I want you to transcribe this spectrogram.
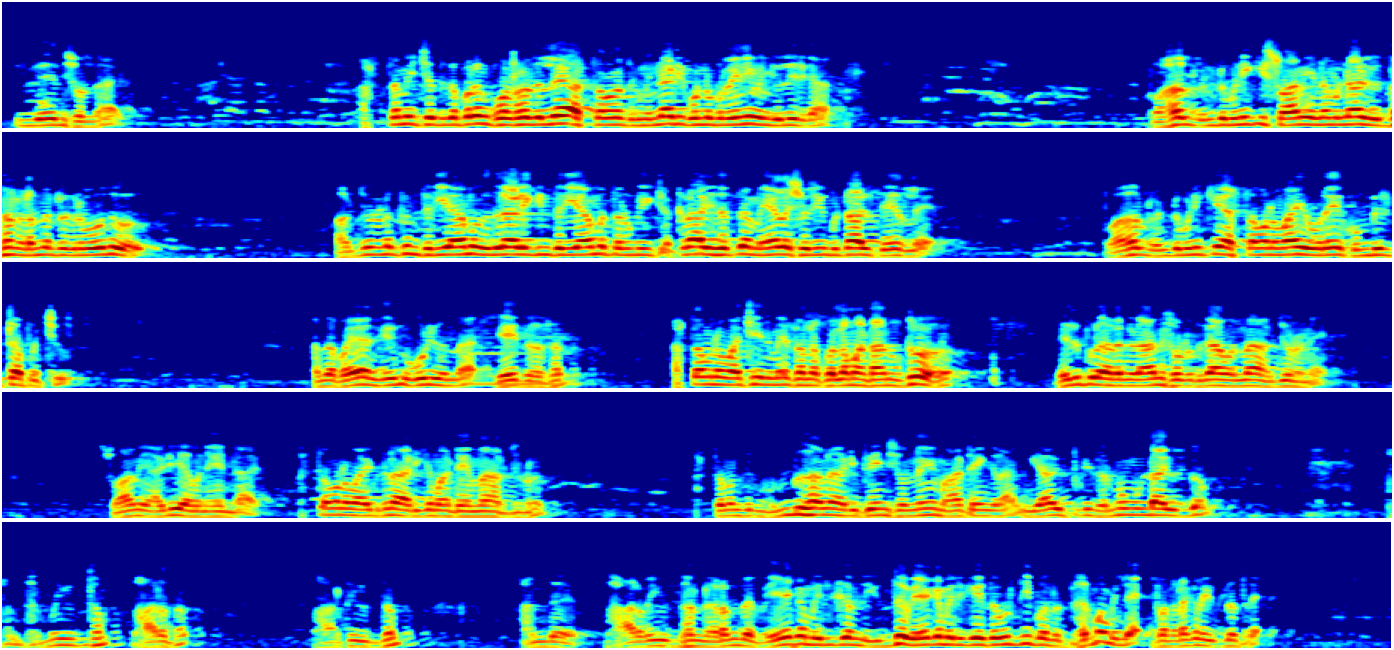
இல்லேன்னு சொன்னாள் அஸ்தமிச்சதுக்கு அப்புறம் கொள்றதில்லை அஸ்தமனத்துக்கு முன்னாடி கொண்டு போறேன்னு இவன் சொல்லியிருக்கான். பகல் ரெண்டு மணிக்கு சுவாமி என்ன பண்ணால் யுத்தம் நடந்துட்டு இருக்கிற போது அர்ஜுனனுக்கும் தெரியாம எதிராளிக்கும் தெரியாம தன்னுடைய சக்கராயுதத்தை மேல சொல்லிவிட்டால் தேர்ல. பகல் ரெண்டு மணிக்கே அஸ்தமனமாய் ஒரே கும்பிருட்டா போச்சு. அந்த பையன் அங்கிருந்து ஓடி வந்தான் ஜெயத்ரசன். அஸ்தமனம் வச்சு இனிமே தன்னை கொல்ல மாட்டான்னுட்டு நெருப்புல இறங்கலான்னு சொல்றதுக்காக வந்தான் அர்ஜுனனே. சுவாமி அடி அவனே அஸ்தமனம் ஆயிடுச்சுன்னா அடிக்க மாட்டேன்னா அர்ஜுனன். அஸ்தமனத்துக்கு முன்பு தானே அடிப்பேன்னு சொன்னேன் மாட்டேங்கிறான். எங்கேயாவது இப்படி தர்மம் உண்டா யுத்தம்? தர்ம யுத்தம் பாரதம். பாரத யுத்தம். அந்த பாரத யுத்தம் நடந்த வேகம் இருக்கு அந்த யுத்த வேகம் இருக்கே தவிர்த்து இப்ப அந்த தர்மம் இல்லை. இப்ப நடக்கிற யுத்தத்துல.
